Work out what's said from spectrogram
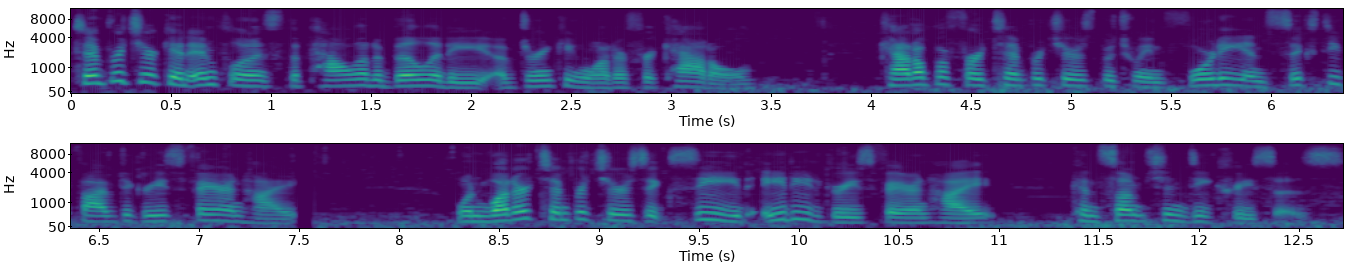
Temperature can influence the palatability of drinking water for cattle. Cattle prefer temperatures between 40 and 65 degrees Fahrenheit. When water temperatures exceed 80 degrees Fahrenheit, consumption decreases.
